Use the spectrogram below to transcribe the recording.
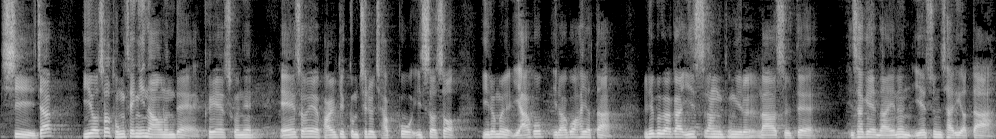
시작. 이어서 동생이 나오는데 그의 손에 에서의 발 뒤꿈치를 잡고 있어서 이름을 야곱이라고 하였다. 리브가가 이 쌍둥이를 낳았을 때 이삭의 나이는 예순 살이었다.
